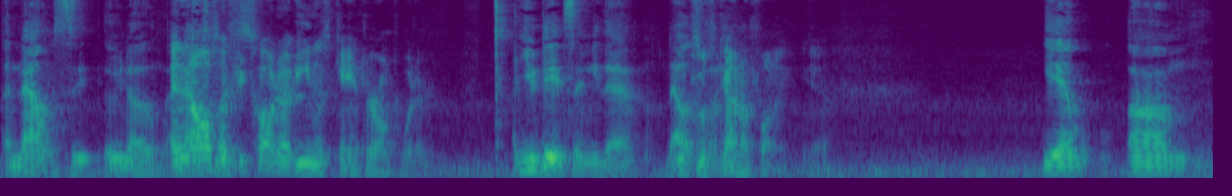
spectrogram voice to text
announce. You know, and also she called out Enes Kanter on Twitter, you did send me that. That which was, was kind of funny. Yeah. yeah. Um,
